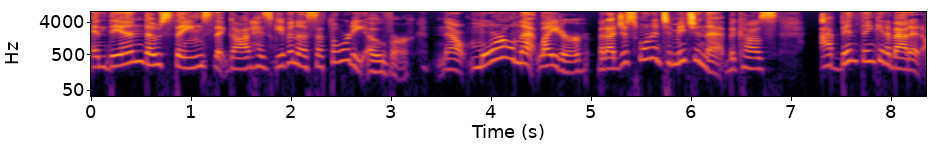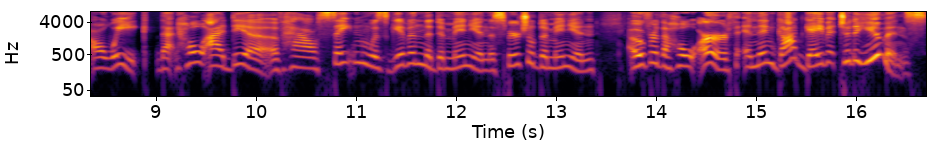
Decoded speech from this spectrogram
And then those things that God has given us authority over. Now, more on that later, but I just wanted to mention that because I've been thinking about it all week. That whole idea of how Satan was given the dominion, the spiritual dominion over the whole earth, and then God gave it to the humans.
